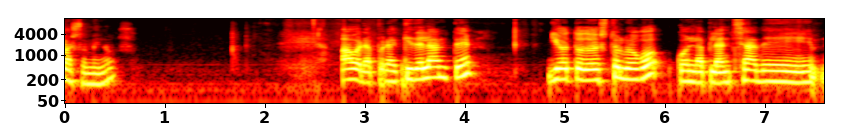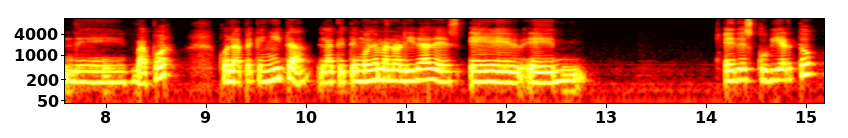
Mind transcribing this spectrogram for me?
más o menos. Ahora por aquí delante yo todo esto luego con la plancha de, vapor con la pequeñita la que tengo de manualidades he descubierto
